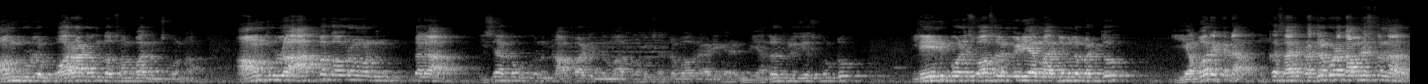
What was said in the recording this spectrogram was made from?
ఆంధ్రుల పోరాటంతో సంపాదించుకున్న ఆంధ్రుల ఆత్మగౌరవం గల విశాఖ ఉక్కును కాపాడింది మాత్రం చంద్రబాబు నాయుడు గారిని మీ అందరూ తెలియజేసుకుంటూ లేనిపోని సోషల్ మీడియా మాధ్యమంలో పెడుతూ ఎవరిక్కడ ఒక్కసారి ప్రజలు కూడా గమనిస్తున్నారు.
